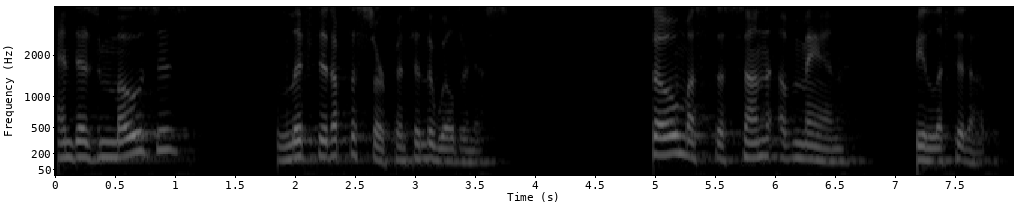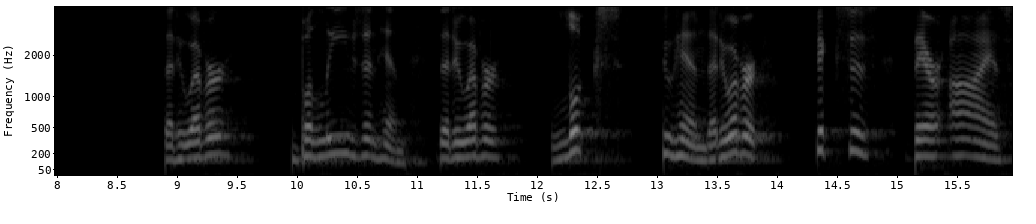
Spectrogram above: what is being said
And as Moses lifted up the serpent in the wilderness, so must the Son of Man be lifted up, that whoever believes in him, that whoever looks to him, that whoever fixes their eyes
